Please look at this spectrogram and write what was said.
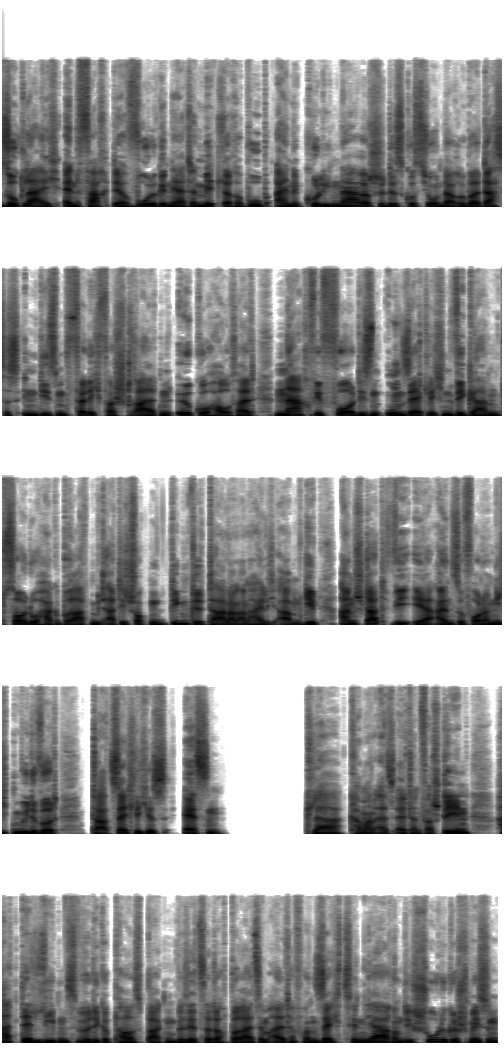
Sogleich entfacht der wohlgenährte mittlere Bub eine kulinarische Diskussion darüber, dass es in diesem völlig verstrahlten Öko-Haushalt nach wie vor diesen unsäglichen veganen Pseudo-Hackbraten mit Artischocken-Dinkeltalern an Heiligabend gibt, anstatt, wie er einzufordern nicht müde wird, tatsächliches Essen. Klar, kann man als Eltern verstehen, hat der liebenswürdige Pausbackenbesitzer doch bereits im Alter von 16 Jahren die Schule geschmissen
